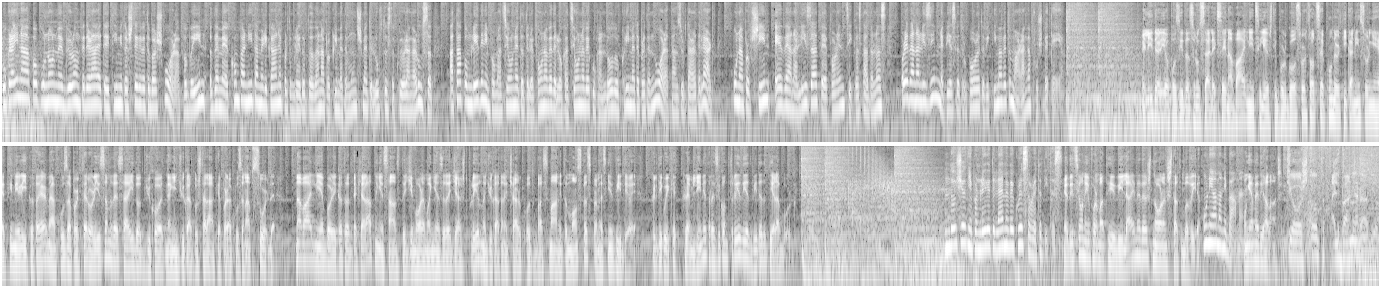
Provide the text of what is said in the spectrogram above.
Ukraina po punon me Byronë Federale të Hetimit të Shteteve të Bashkuara, FBI-në, dhe me kompanitë amerikane për të mbledhur të dhëna për krimet e mundshme të luftës të kryera nga rusët. Ata po mbledhin informacione të telefonave dhe lokacioneve ku kanë ndodhur krimet e pretenduara, thanë zyrtarët e lartë. Puna përfshin edhe analizat e forencikës të ADN-së, por edhe analizimin e pjesëve trupore të viktimave të marra nga fushëbeteja. Lideri i opozitës ruse Alexei Navalny, i cili është i burgosur, thotë se kundër tij ka nisur një hetim i ri, këtë herë me akuza për terrorizëm dhe se ai do të gjykohet nga një gjykatë ushtarake për akuzën absurde. Navalny e bëri këtë deklaratë në një seancë dëgjimore më njëzet e gjashtë prill në Gjykatën e Qarkut Basmany të Moskës përmes një videoje. Kritiku i Kremlinit rrezikon 30 vite të tjera burg. Ndoqët një përmbledhje të lajmeve kryesore të ditës. Edicioni informativ i lajmeve është në orën 17. Unë jam Ani Bame. Unë jam Edi Hallaçi. Kjo është Top Albania Radio.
